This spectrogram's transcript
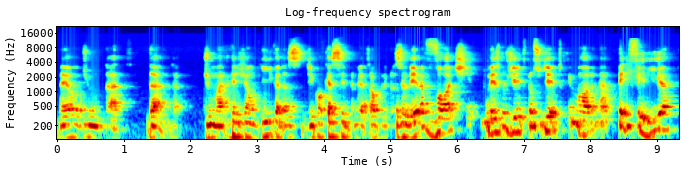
né, ou de, um, da, da, de uma região rica das, de qualquer metrópole brasileira, vote do mesmo jeito que um sujeito que mora na periferia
